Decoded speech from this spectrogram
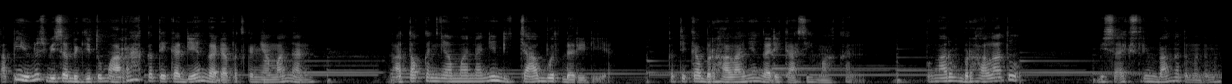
Tapi Yunus bisa begitu marah ketika dia nggak dapat kenyamanan. Atau kenyamanannya dicabut dari dia ketika berhalanya nggak dikasih makan. Pengaruh berhala tuh bisa ekstrim banget teman-teman.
